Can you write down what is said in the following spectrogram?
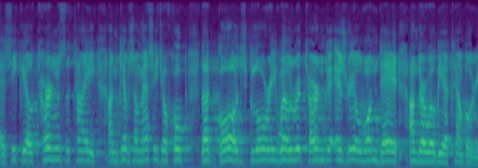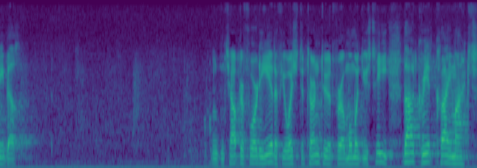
Ezekiel turns the tide and gives a message of hope that God's glory will return to Israel one day and there will be a temple rebuilt. And In chapter 48, if you wish to turn to it for a moment, you see that great climax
